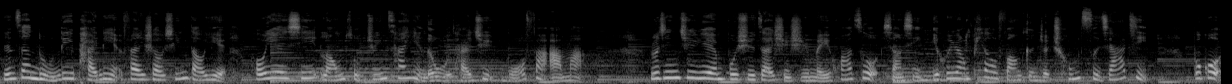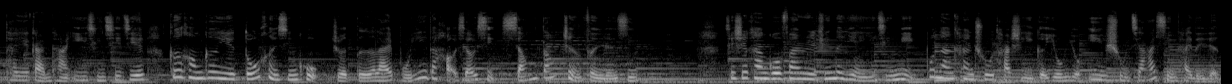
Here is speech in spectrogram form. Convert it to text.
仍在努力排练范少勋导演、侯彦希、郎祖君参演的舞台剧《魔法阿妈》。如今剧院不需再实施梅花座，相信也会让票房跟着冲刺佳绩。不过，他也感叹疫情期间各行各业都很辛苦，这得来不易的好消息相当振奋人心。其实看过范瑞军的演艺经历，不难看出他是一个拥有艺术家心态的人，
